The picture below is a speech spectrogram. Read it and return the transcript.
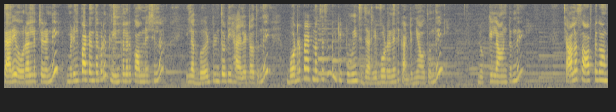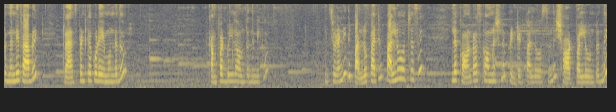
శారీ ఓవరాల్ లుక్ చూడండి మిడిల్ పార్ట్ అంతా కూడా క్రీమ్ కలర్ కాంబినేషన్లో ఇలా బర్డ్ ప్రింట్ తోటి హైలైట్ అవుతుంది. బోర్డర్ ప్యాటర్న్ వచ్చేసి మనకి టూ ఇంచ్ జర్రీ బోర్డర్ అనేది కంటిన్యూ అవుతుంది. లుక్ ఇలా ఉంటుంది. చాలా సాఫ్ట్గా ఉంటుందండి ఫ్యాబ్రిక్. ట్రాన్స్పరెంట్గా కూడా ఏముండదు. కంఫర్టబుల్గా ఉంటుంది మీకు. ఇది చూడండి ఇది పళ్ళు ప్యాటర్న్. పళ్ళు వచ్చేసి ఇలా కాంట్రాస్ట్ కాంబినేషన్లో ప్రింటెడ్ పళ్ళు వస్తుంది షార్ట్ పళ్ళు ఉంటుంది.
